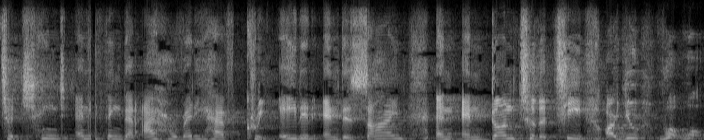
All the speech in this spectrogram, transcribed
to change anything that I already have created and designed and, and done to the T? Are you, what, what,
